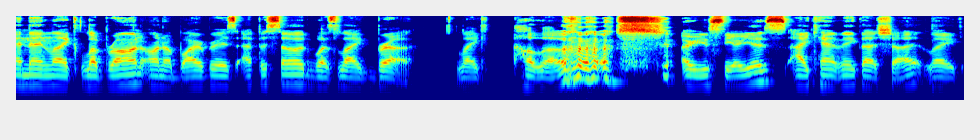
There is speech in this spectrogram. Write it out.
And then like LeBron on a Barbers episode was like, bruh, like hello are you serious i can't make that shot like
